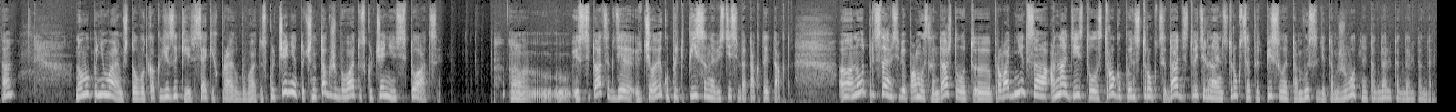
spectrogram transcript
Да? Но мы понимаем, что вот как в языке из всяких правил бывают исключения, точно так же бывают исключения из ситуации. Э, из ситуации, где человеку предписано вести себя так-то и так-то. Э, ну вот представим себе, помыслим, да, что вот э, проводница, она действовала строго по инструкции, да, действительно инструкция предписывает там высадить там животное и так далее, и так далее, и так далее.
